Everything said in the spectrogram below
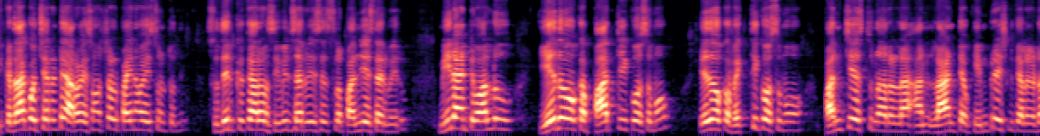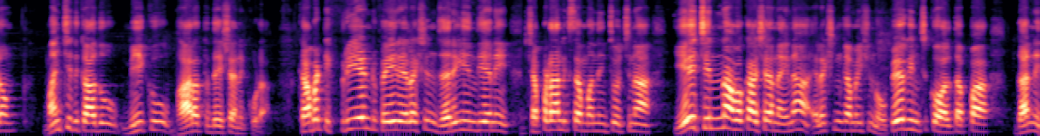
ఇక్కడ దాకా వచ్చారంటే అరవై సంవత్సరాల పైన వయసు ఉంటుంది. సుదీర్ఘకాలం సివిల్ సర్వీసెస్లో పనిచేశారు మీరు. మీలాంటి వాళ్ళు ఏదో ఒక పార్టీ కోసమో ఏదో ఒక వ్యక్తి కోసమో పనిచేస్తున్నారు లాంటి ఒక ఇంప్రెషన్ కలగడం మంచిది కాదు మీకు భారతదేశానికి కూడా. కాబట్టి ఫ్రీ అండ్ ఫెయిర్ ఎలక్షన్ జరిగింది అని చెప్పడానికి సంబంధించి వచ్చిన ఏ చిన్న అవకాశాన్నైనా ఎలక్షన్ కమిషన్ ఉపయోగించుకోవాలి తప్ప దాన్ని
